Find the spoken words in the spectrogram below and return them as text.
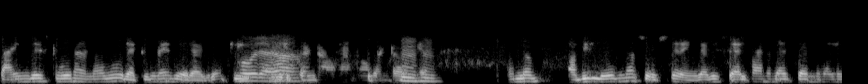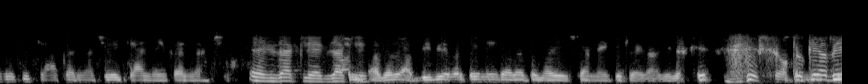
टाइम वेस्ट हो रहा है ना वो रिकग्नाइज हो रहा है कि हो रहा है, हाँ। घंटा हो दो घंटा हो हम्म, गया हम्म। मतलब अभी लोग ना सोचते रहेंगे अभी सेल्फ एनालाइज करने लगेंगे कि क्या करना चाहिए क्या नहीं करना चाहिए। एग्जैक्टली एग्जैक्टली अगर अभी भी अगर कोई नहीं कर रहा है तो भाई उसका नहीं कुछ रहेगा आगे जाके। क्योंकि अभी।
